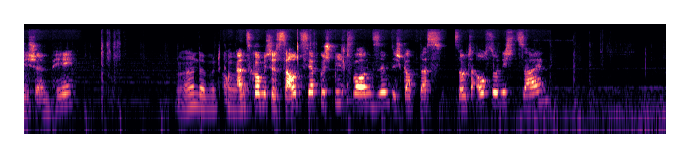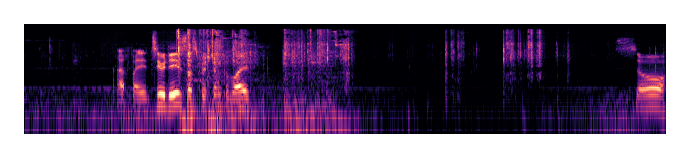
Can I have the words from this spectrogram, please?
epische MP. Ja, damit kann auch ganz komische Sounds, die abgespielt worden sind. Ich glaube, das sollte auch so nicht sein. Ach, bei COD ist das bestimmt gewollt. So.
